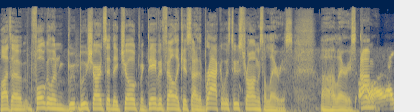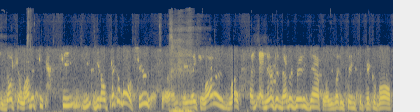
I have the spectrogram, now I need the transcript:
lots of Foegele and Bouchard said they choked. McDavid felt like his side of the bracket was too strong. It was hilarious, uh, hilarious. Um, oh, I, I, don't you love it? See, you, you know, pickleball is serious. Uh, like a lot of, and, and there's another great example. Everybody thinks that pickleball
